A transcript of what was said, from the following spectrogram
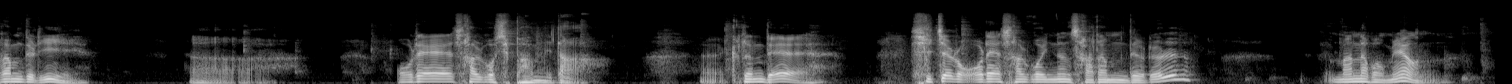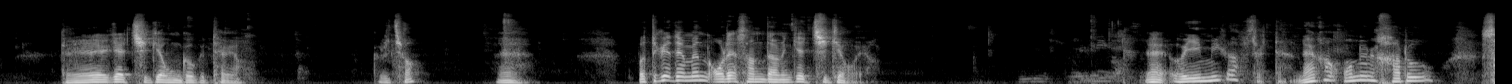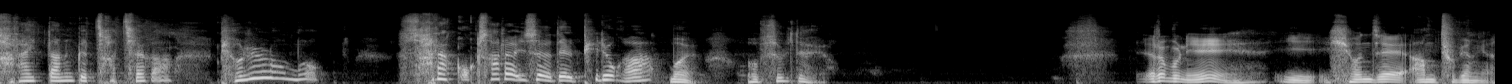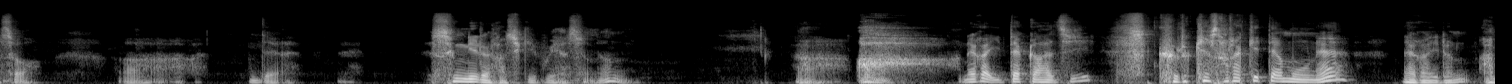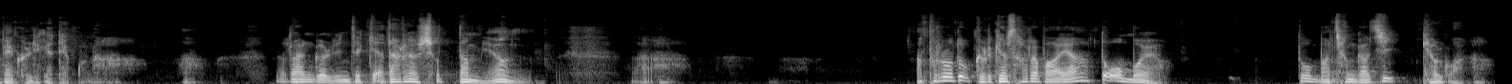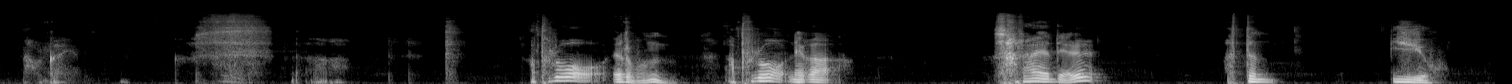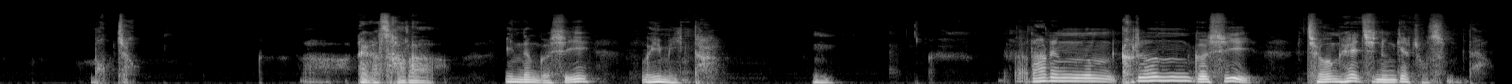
사람들이 어, 오래 살고 싶어 합니다. 어, 그런데 실제로 오래 살고 있는 사람들을 만나보면 되게 지겨운 것 같아요. 그렇죠? 네. 어떻게 되면 오래 산다는 게 지겨워요. 네, 의미가 없을 때. 내가 오늘 하루 살아있다는 것 자체가 별로 뭐, 살아, 꼭 살아 있어야 될 필요가 뭐예요? 없을 때예요. 여러분이 이 현재 암투병에서 아 이제 승리를 하시기 위해서는 아, 아 내가 이때까지 그렇게 살았기 때문에 내가 이런 암에 걸리게 됐구나. 아, 라는 걸 이제 깨달으셨다면 아, 앞으로도 그렇게 살아봐야 또 뭐예요? 또 마찬가지 결과가 나올 거예요. 어, 앞으로 여러분, 앞으로 내가 살아야 될 어떤 이유, 목적, 아, 내가 살아 있는 것이 의미 있다. 음. 라는 그런 것이 정해지는 게 좋습니다.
